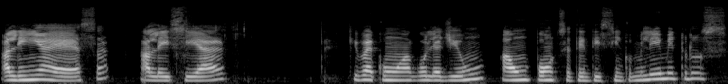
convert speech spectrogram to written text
A linha é essa, a lacear, que vai com agulha de 1 a 1.75 milímetros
